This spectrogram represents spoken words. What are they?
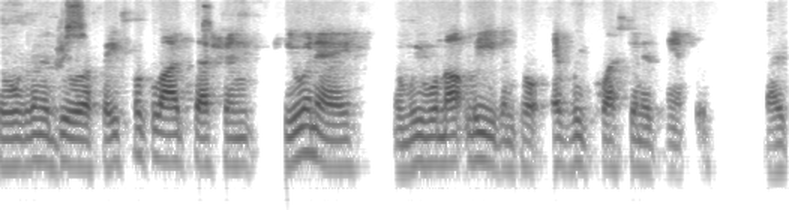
So we're going to do a Facebook Live session, Q and A, and we will not leave until every question is answered. Right.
